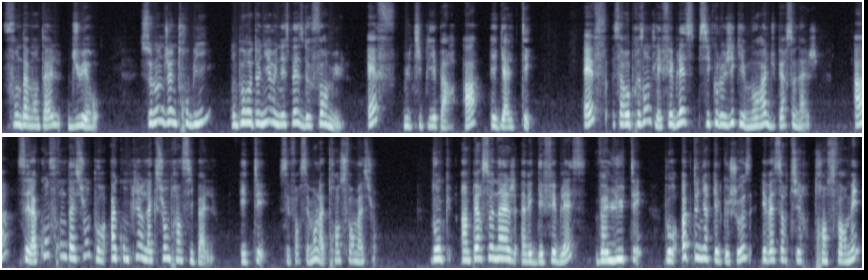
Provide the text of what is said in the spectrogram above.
fondamentale du héros. Selon John Truby, on peut retenir une espèce de formule. F multiplié par A égale T. F, ça représente les faiblesses psychologiques et morales du personnage. A, c'est la confrontation pour accomplir l'action principale. Et T, c'est forcément la transformation. Donc, un personnage avec des faiblesses va lutter pour obtenir quelque chose et va sortir transformé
